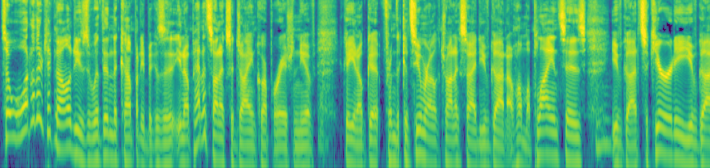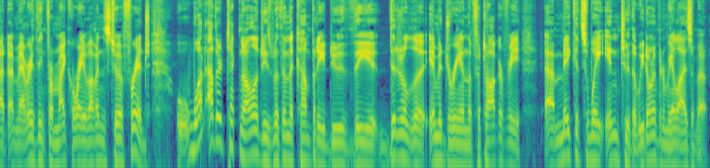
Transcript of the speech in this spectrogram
So, what other technologies within the company? Because uh, you know, Panasonic's a giant corporation. You have, you know, from the consumer electronics side, you've got uh, home appliances, mm-hmm. you've got security, you've got um, everything from microwave ovens to a fridge. What other technologies within the company do the digital imagery and the photography uh, make its way into that we don't even realize about?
